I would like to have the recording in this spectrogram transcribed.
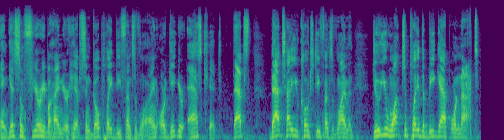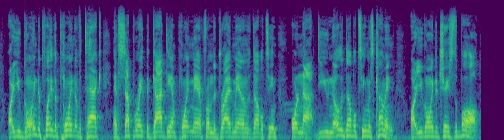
and get some fury behind your hips and go play defensive line or get your ass kicked. That's that's how you coach defensive linemen. Do you want to play the B gap or not? Are you going to play the point of attack and separate the goddamn point man from the drive man on the double team or not? Do you know the double team is coming? Are you going to chase the ball?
